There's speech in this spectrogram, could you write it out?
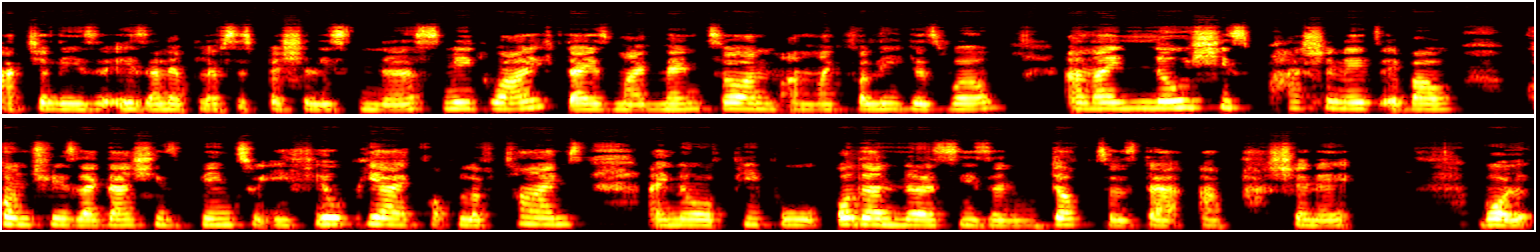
actually is, is an epilepsy specialist nurse midwife. That is my mentor and, and my colleague as well. And I know she's passionate about countries like that. She's been to Ethiopia a couple of times. I know of people, other nurses and doctors that are passionate, but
